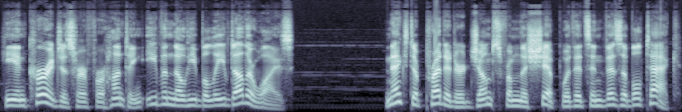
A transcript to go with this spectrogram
he encourages her for hunting even though he believed otherwise. Next, a predator jumps from the ship with its invisible tech.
